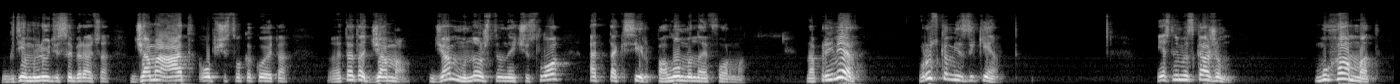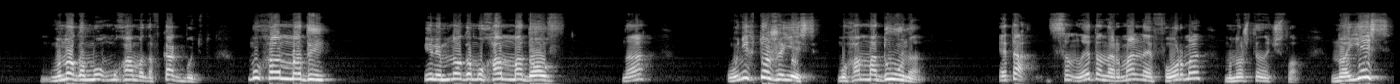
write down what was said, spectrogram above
где люди собираются. Джамаат, общество какое-то. Вот это джама. Джам множественное число, от таксир, поломанная форма. Например, в русском языке, если мы скажем Мухаммад, много Мухаммадов, как будет? Мухаммады. Или много Мухаммадов. Да? У них тоже есть Мухаммадуна. Это, это нормальная форма множественного числа. Но есть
